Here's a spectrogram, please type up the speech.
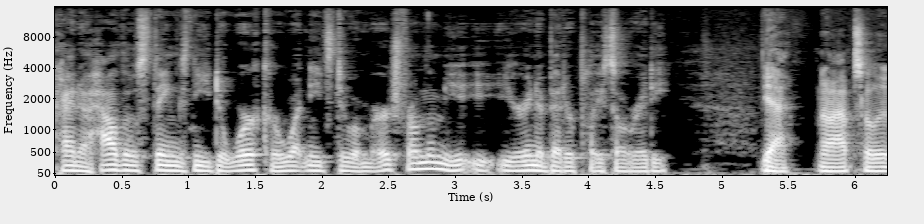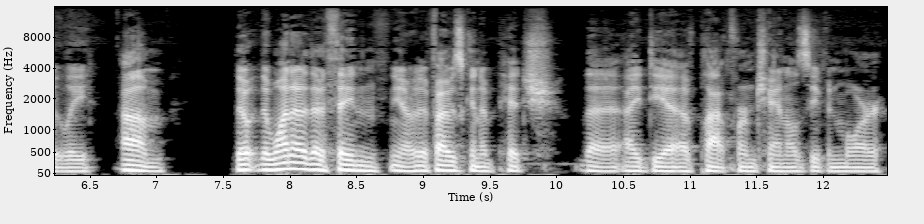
kind of how those things need to work or what needs to emerge from them, you, you're in a better place already. Yeah, no, absolutely. Um, the the one other thing, you know, if I was going to pitch the idea of platform channels even more,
